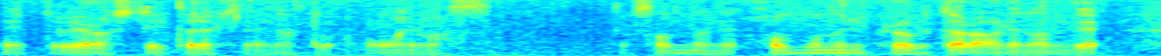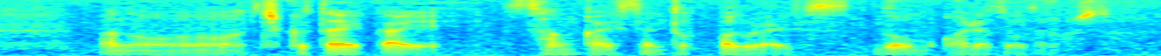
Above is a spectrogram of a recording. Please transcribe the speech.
えっ、と、やらせていただきたいなと思います。そんなね、本物に比べたらあれなんで、あのー地区大会3回戦突破ぐらいです。どうもありがとうございました。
